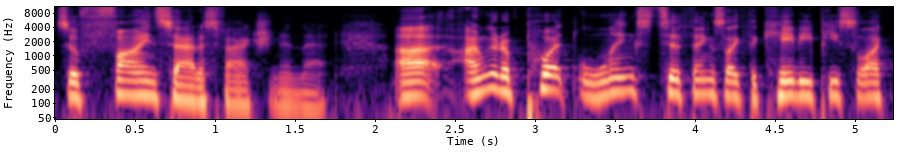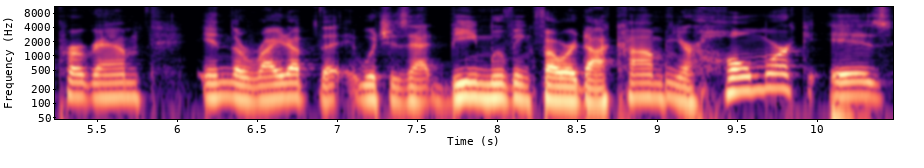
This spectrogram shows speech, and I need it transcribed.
So find satisfaction in that. Uh, I'm going to put links to things like the KDP Select program in the write up, which is at bemovingforward.com. Your homework is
